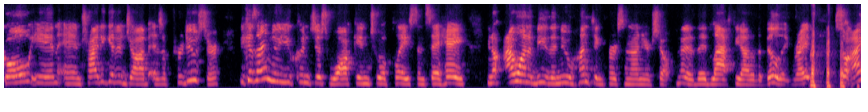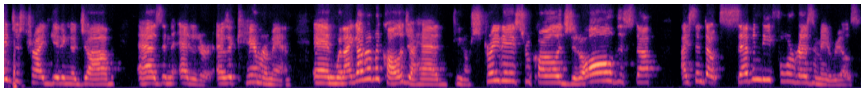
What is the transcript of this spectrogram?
go in and try to get a job as a producer because I knew you couldn't just walk into a place and say, hey, you know, I want to be the new hunting person on your show. They'd laugh you out of the building, right? so I just tried getting a job as an editor, as a cameraman. And when I got out of college, I had, you know, straight A's through college, did all this stuff. I sent out 74 resume reels.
